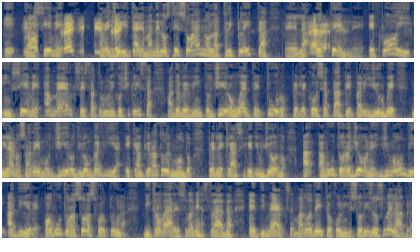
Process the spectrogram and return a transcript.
e no, insieme tre giri, tre giri d'Italia, ma nello stesso anno la tripletta eh, la eh. ottenne e poi insieme a Merckx è stato l'unico ciclista ad aver vinto Giro, Vuelta e Tour per le corse a tappe Parigi-Roubaix, Milano-Sanremo, Giro di Lombardia e Campionato del Mondo per le classiche di un giorno. Ha avuto ragione Gimondi a dire ho avuto una sola sfortuna di trovare sulla mia strada Eddie Merckx, ma lo ha detto con il sorriso sulle labbra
